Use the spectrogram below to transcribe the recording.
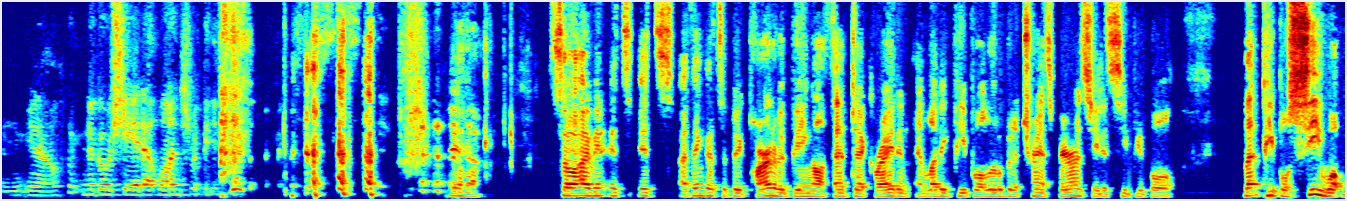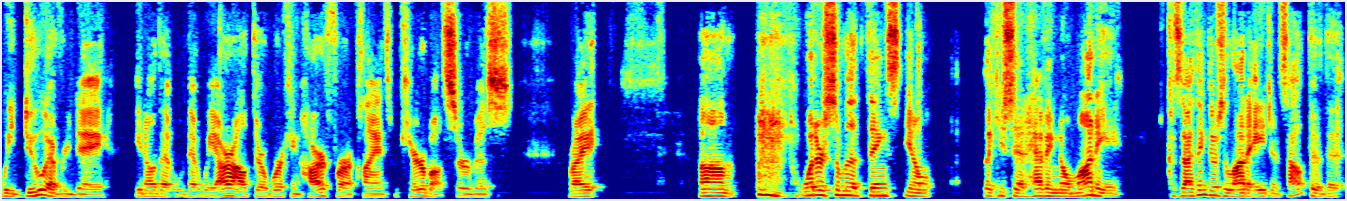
And, you know, negotiate at lunch with each other. Yeah. So I mean, it's it's. I think that's a big part of it being authentic, right? And and letting people a little bit of transparency to see people, let people see what we do every day. You know that that we are out there working hard for our clients. We care about service, right? Um, what are some of the things you know, like you said, having no money? Because I think there's a lot of agents out there that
